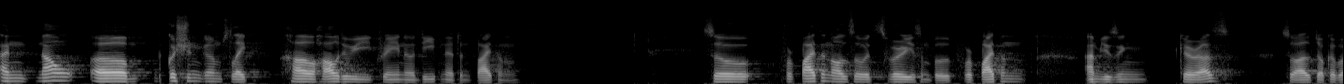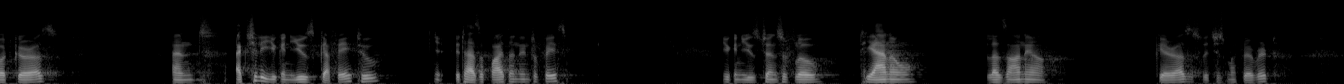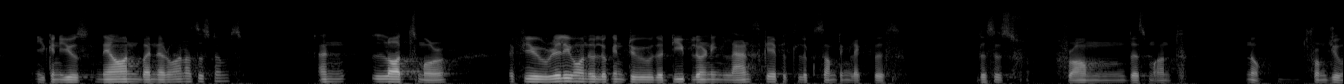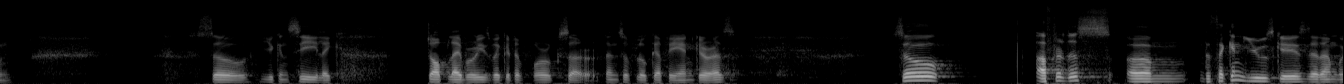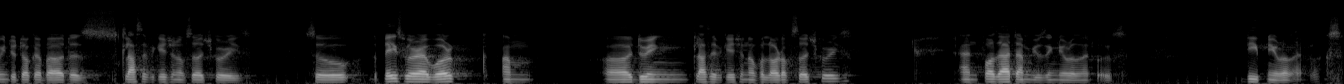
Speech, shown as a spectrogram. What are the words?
And now um, the question comes like, how, how do we train a deep net in Python? So for Python also, it's very simple. For Python, I'm using Keras, so I'll talk about Keras. And actually, you can use Caffe too. It has a Python interface. You can use TensorFlow, Theano, Lasagne, Keras, which is my favorite. You can use Neon by Nirvana Systems, and lots more. If you really want to look into the deep learning landscape, it looks something like this. This is from this month, no, from June. So you can see like top libraries by GitHub Forks are TensorFlow, Caffe, and Keras. So after this, um, the second use case that I'm going to talk about is classification of search queries. So the place where I work, I'm uh, doing classification of a lot of search queries. And for that, I'm using neural networks, deep neural networks.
